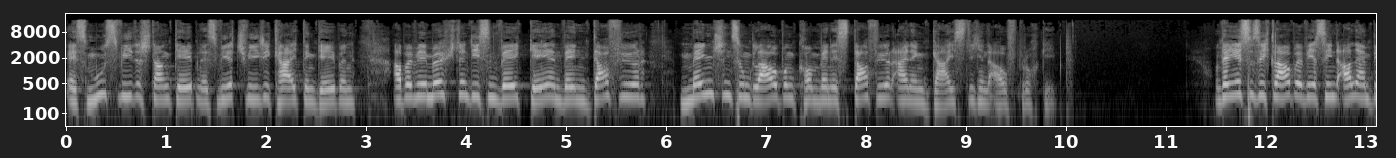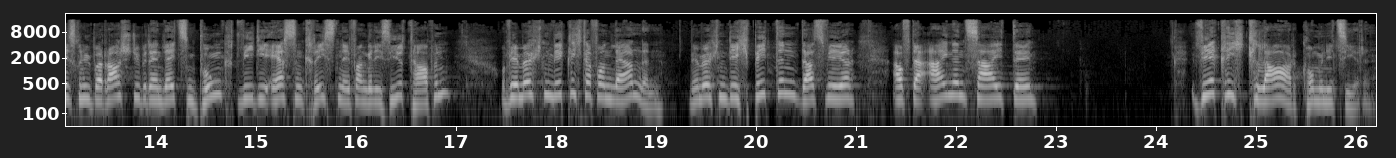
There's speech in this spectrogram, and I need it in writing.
Es muss Widerstand geben, es wird Schwierigkeiten geben. Aber wir möchten diesen Weg gehen, wenn dafür Menschen zum Glauben kommen, wenn es dafür einen geistlichen Aufbruch gibt. Und Herr Jesus, ich glaube, wir sind alle ein bisschen überrascht über den letzten Punkt, wie die ersten Christen evangelisiert haben. Und wir möchten wirklich davon lernen. Wir möchten dich bitten, dass wir auf der einen Seite wirklich klar kommunizieren.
